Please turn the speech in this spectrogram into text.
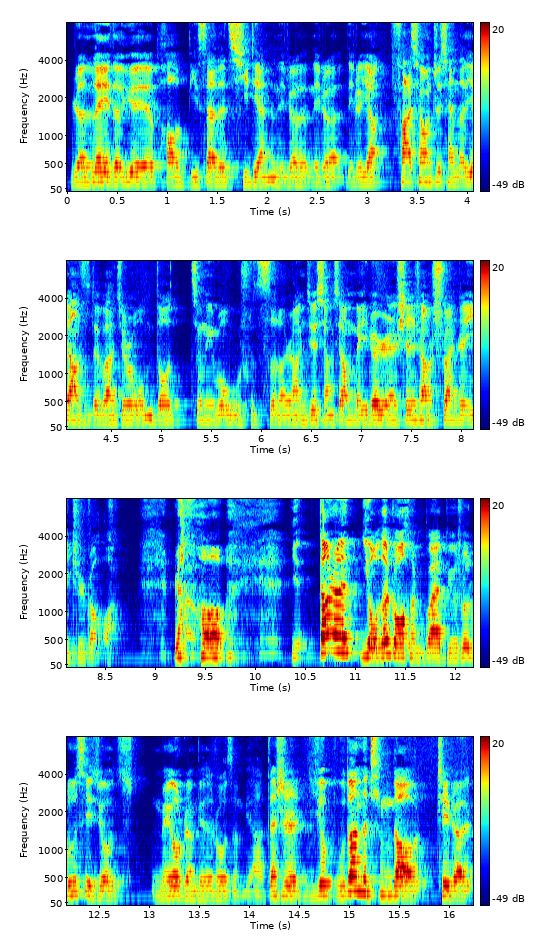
人类的越野跑比赛的起点的那个、那个、那个样发枪之前的样子，对吧？就是我们都经历过无数次了。然后你就想象每个人身上拴着一只狗，然后也当然有的狗很乖，比如说 Lucy 就没有跟别的狗怎么样。但是你就不断的听到这个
